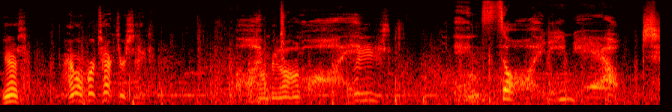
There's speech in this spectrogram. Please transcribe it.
Yes, I will protect your sake. Don't be long, please. Inside in out.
